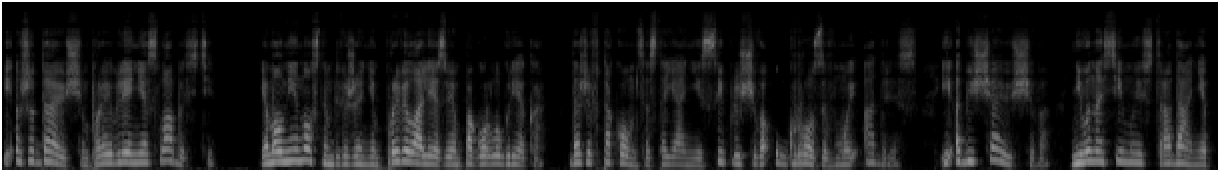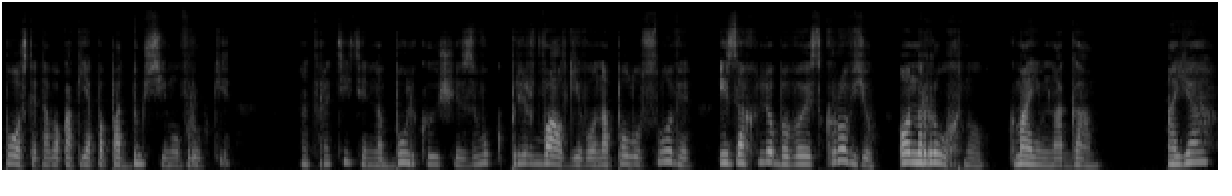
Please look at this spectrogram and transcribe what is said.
и ожидающим проявления слабости, я молниеносным движением провела лезвием по горлу грека, даже в таком состоянии сыплющего угрозы в мой адрес и обещающего невыносимые страдания после того, как я попадусь ему в руки. Отвратительно булькающий звук прервал его на полуслове, и, захлебываясь кровью, он рухнул к моим ногам. А я,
